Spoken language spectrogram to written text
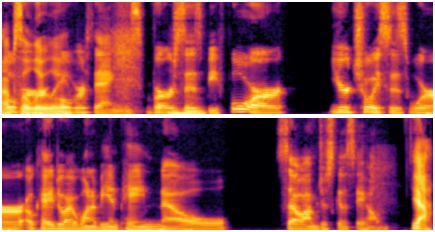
over- absolutely. over, things versus Mm-hmm. before your choices were okay. Do I want to be in pain? No. So I'm just gonna stay home. Yeah.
